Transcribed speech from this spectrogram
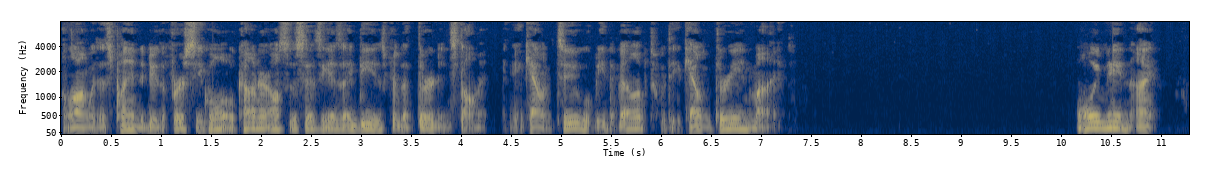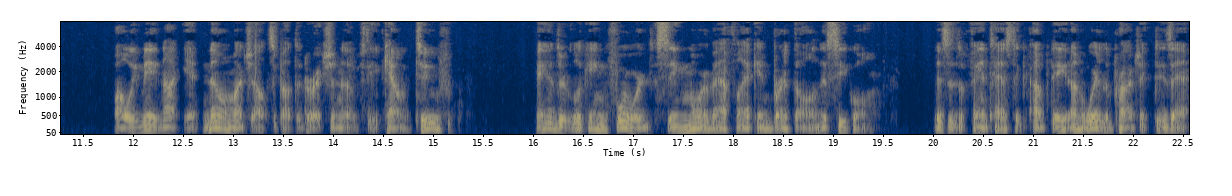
Along with his plan to do the first sequel, O'Connor also says he has ideas for the third installment, The Accountant 2 will be developed with The Accountant 3 in mind. While we may not, while we may not yet know much else about the direction of The account, too, fans are looking forward to seeing more of Affleck and Bernthal in the sequel. This is a fantastic update on where the project is at.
